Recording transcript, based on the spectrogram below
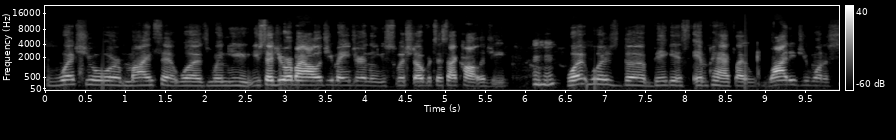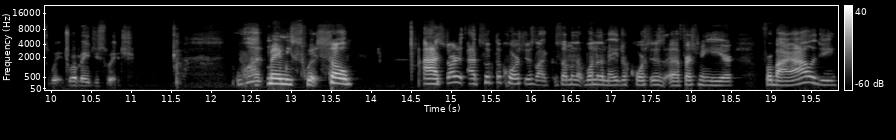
what your mindset was when you you said you were a biology major and then you switched over to psychology. Mm-hmm. what was the biggest impact? Like why did you want to switch? What made you switch what made me switch? So I started. I took the courses like some of the one of the major courses uh, freshman year for biology,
